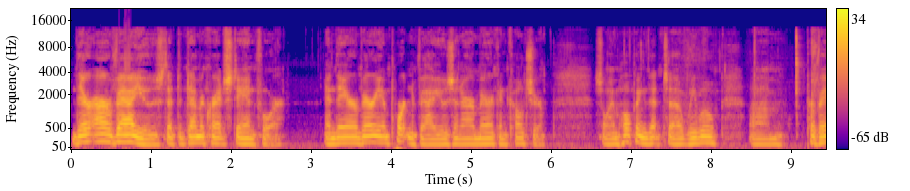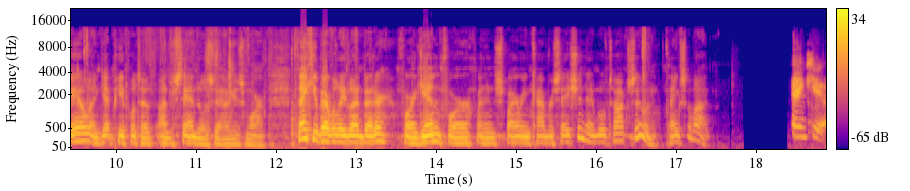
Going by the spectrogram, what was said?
there are values that the Democrats stand for and they are very important values in our American culture. So I'm hoping that uh, we will um, prevail and get people to understand those values more. Thank you, Beverly Ledbetter, for again for an inspiring conversation, and we'll talk soon. Thanks a lot. Thank you.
